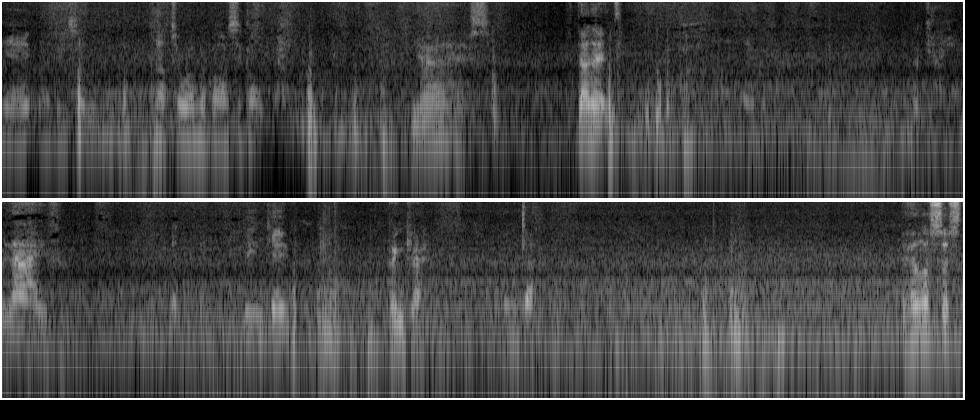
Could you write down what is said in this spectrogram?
yeah, maybe some natter on the bicycle. Yes. Done it. Okay. We're live. Thank you. Vinca. Winker. The hill assist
